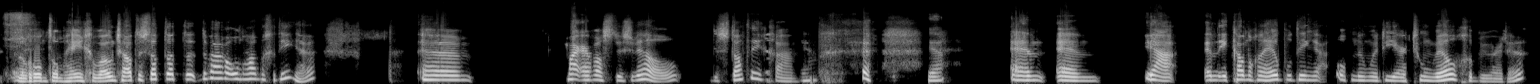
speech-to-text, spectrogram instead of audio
rondomheen gewoond had. Dus dat, dat, dat waren onhandige dingen. Ehm, maar er was dus wel de stad ingaan. Ja. Ja. En, en ja, en ik kan nog een heleboel dingen opnoemen die er toen wel gebeurden.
